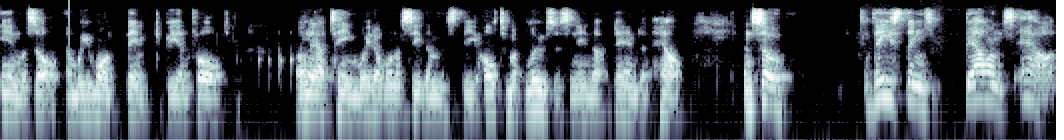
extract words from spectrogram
end result and we want them to be involved on our team. We don't want to see them as the ultimate losers and end up damned in hell. And so these things balance out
